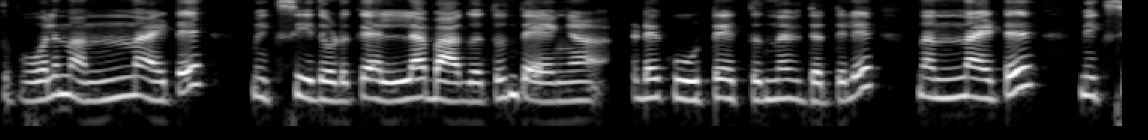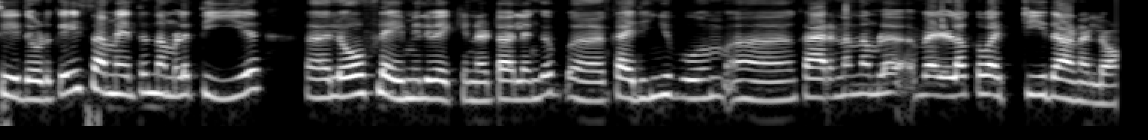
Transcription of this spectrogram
ഇതുപോലെ നന്നായിട്ട് മിക്സ് ചെയ്ത് കൊടുക്കുക. എല്ലാ ഭാഗത്തും തേങ്ങയുടെ കൂട്ട് എത്തുന്ന വിധത്തിൽ നന്നായിട്ട് മിക്സ് ചെയ്ത് കൊടുക്കുക. ഈ സമയത്ത് നമ്മൾ തീയ് ലോ ഫ്ലെയിമിൽ വെക്കണം കേട്ടോ അല്ലെങ്കിൽ കരിഞ്ഞു പോവും. കാരണം നമ്മൾ വെള്ളമൊക്കെ വറ്റിയതാണല്ലോ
